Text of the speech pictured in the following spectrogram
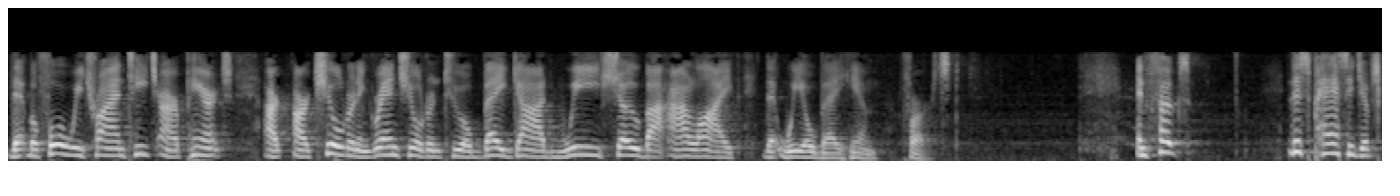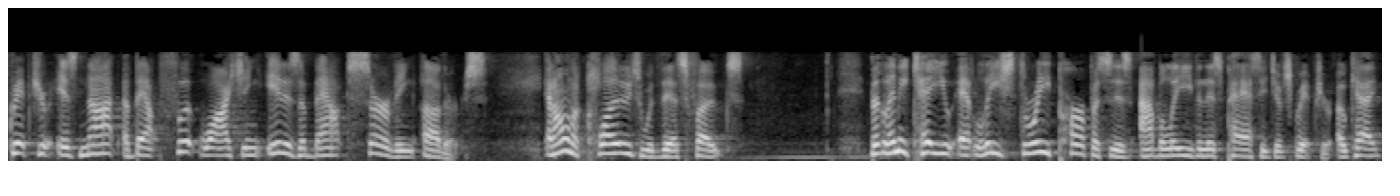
that before we try and teach our parents, our, our children and grandchildren to obey God, we show by our life that we obey Him first. And folks, this passage of Scripture is not about foot washing, it is about serving others. And I want to close with this, folks. But let me tell you at least three purposes I believe in this passage of Scripture, okay?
